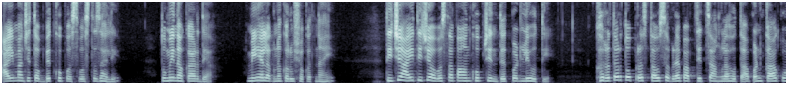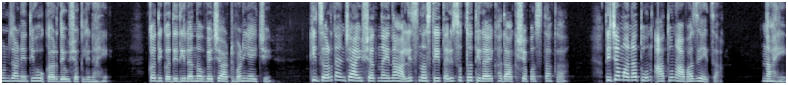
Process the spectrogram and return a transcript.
आई माझी तब्येत खूप अस्वस्थ झाली. तुम्ही नकार द्या. मी हे लग्न करू शकत नाही. तिची आई तिची अवस्था पाहून खूप चिंतेत पडली होती. खरं तर तो प्रस्ताव सगळ्या बाबतीत चांगला होता पण का कोण जाणे ती होकार देऊ शकली नाही. कधी कधी तिला नव्याची आठवण यायची. की जर त्यांच्या आयुष्यात नैना आलीच नसती तरीसुद्धा तिला एखादा आक्षेप असता का? तिच्या मनातून आतून आवाज यायचा. नाही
